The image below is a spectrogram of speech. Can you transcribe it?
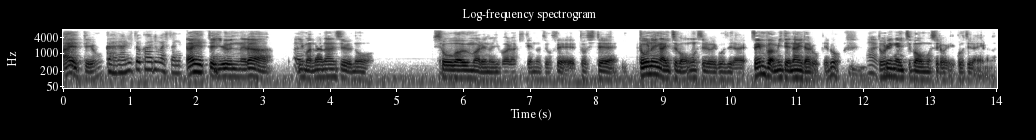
あえてよ。ガラリと変わりましたね。あえて言うんなら、はい今70の昭和生まれの茨城県の女性として、どれが一番面白いゴジラ全部は見てないだろうけど、はい。どれが一番面白いゴジラ映画だ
